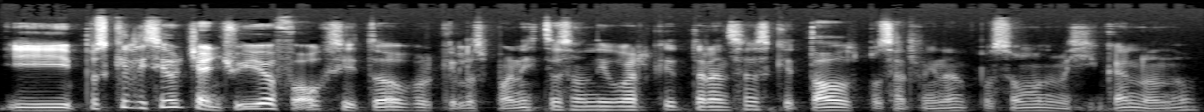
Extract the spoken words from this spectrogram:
Y pues que le hicieron chanchullo Fox y todo, porque los panistas son igual que tranzas que todos, pues al final pues somos mexicanos, ¿no?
